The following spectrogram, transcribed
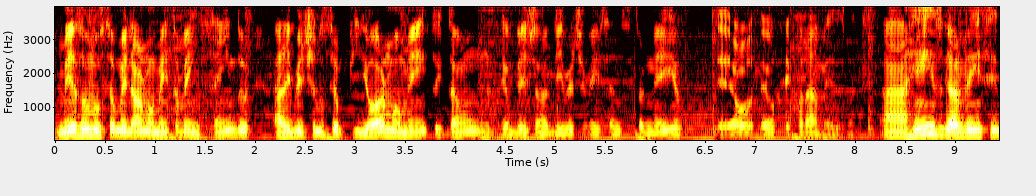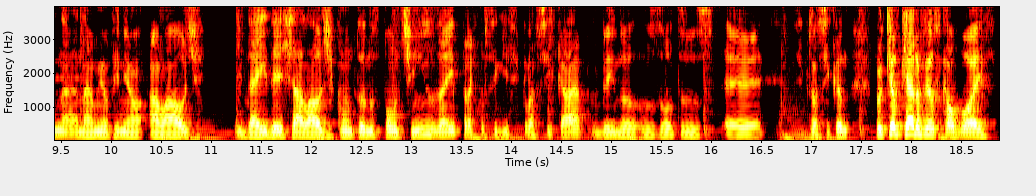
mesmo no seu melhor momento, vencendo, a Liberty no seu pior momento. Então eu vejo a Liberty vencendo esse torneio. Eu, eu fico na mesma. A Rensga vence, na, na minha opinião, a Loud. E daí deixa a Loud contando os pontinhos aí para conseguir se classificar, vendo os outros é, se classificando. Porque eu quero ver os Cowboys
